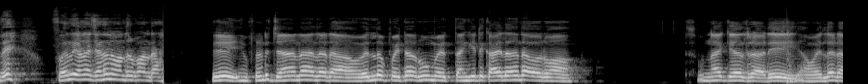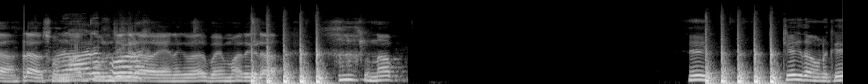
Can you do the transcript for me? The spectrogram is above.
ரே ஃப்ரெண்டு என்ன ஜனல் வந்திருப்பான்டா. ஏய் என் ஃப்ரெண்டு ஜானா இல்லைடா அவன் வெளில போயிட்டா ரூம் எடுத்து தங்கிட்டு காலையில் தான்டா வருவான். சொன்னா கேளுடா டேய் அவன் இல்லைடா. சொன்னா புரிஞ்சுக்கடா எனக்கு வேற பயமா இருக்குடா. சொன்னா ஏய் கேக்குதா உனக்கு?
